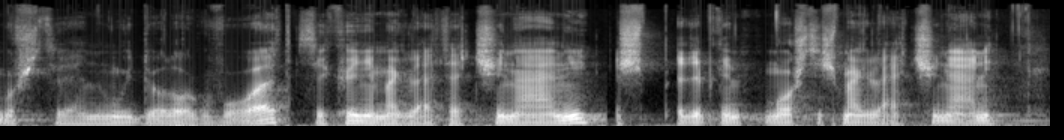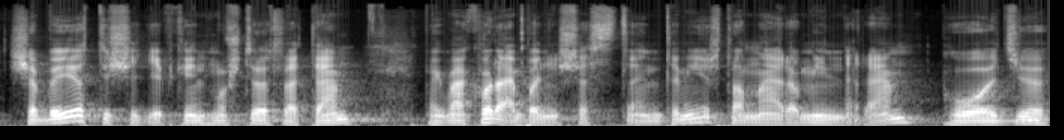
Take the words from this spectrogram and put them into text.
most olyan új dolog volt, ezt könnyen meg lehetett csinálni, és egyébként most is meg lehet csinálni. És ebből jött is egyébként most ötletem, meg már korábban is ezt szerintem írtam már a mindenem, hogy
